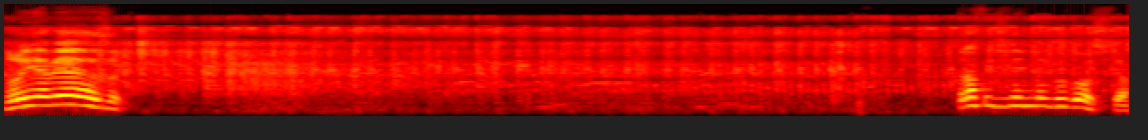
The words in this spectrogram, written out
No nie wierzę. Trafić w innego gościa.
